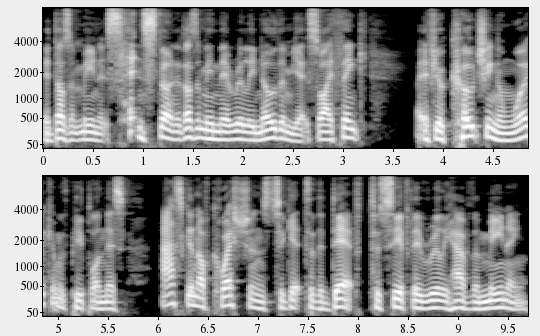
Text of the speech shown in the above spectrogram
It doesn't mean it's set in stone. It doesn't mean they really know them yet. So I think if you're coaching and working with people on this, ask enough questions to get to the depth to see if they really have the meaning.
